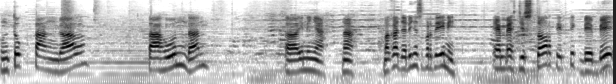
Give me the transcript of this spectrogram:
untuk tanggal tahun dan uh, ininya. Nah maka jadinya seperti ini. Msg store titik db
